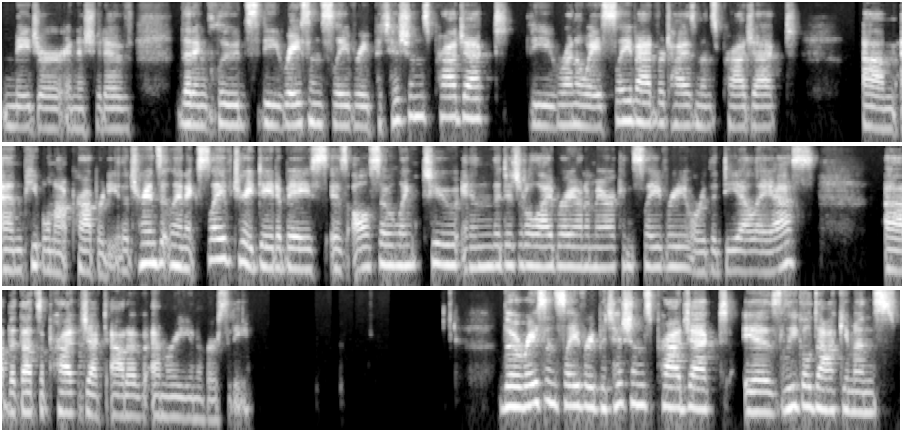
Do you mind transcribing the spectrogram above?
major initiative that includes the Race and Slavery Petitions Project, the Runaway Slave Advertisements Project, um, and people not property. The transatlantic slave trade database is also linked to in the Digital Library on American Slavery or the DLAS, uh, but that's a project out of Emory University. The Race and Slavery Petitions Project is legal documents,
